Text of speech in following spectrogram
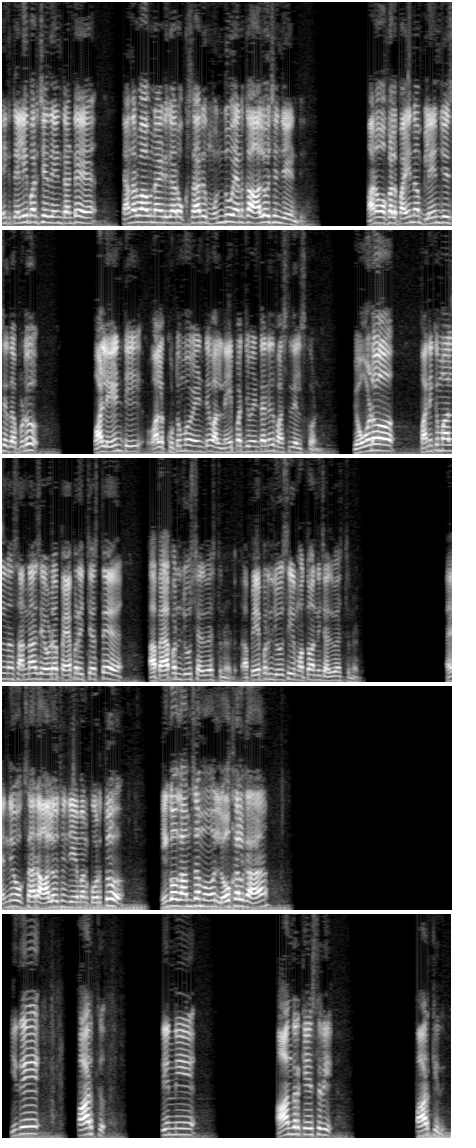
మీకు తెలియపరిచేది ఏంటంటే చంద్రబాబు నాయుడు గారు ఒకసారి ముందు వెనక ఆలోచన చేయండి. మనం ఒకళ్ళ పైన బ్లేమ్ చేసేటప్పుడు వాళ్ళు ఏంటి వాళ్ళ కుటుంబం ఏంటి వాళ్ళ నేపథ్యం ఏంటి అనేది ఫస్ట్ తెలుసుకోండి. ఎవడో పనికి మాలిన సన్నాసి ఎవడో పేపర్ ఇచ్చేస్తే ఆ పేపర్ని చూసి చదివేస్తున్నాడు. ఆ పేపర్ని చూసి మొత్తం అన్ని చదివేస్తున్నాడు. అవన్నీ ఒకసారి ఆలోచన చేయమని కోరుతూ ఇంకొక అంశము లోకల్గా ఇదే పార్క్ దీన్ని ఆంధ్రకేసరి పార్క్ ఇది.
